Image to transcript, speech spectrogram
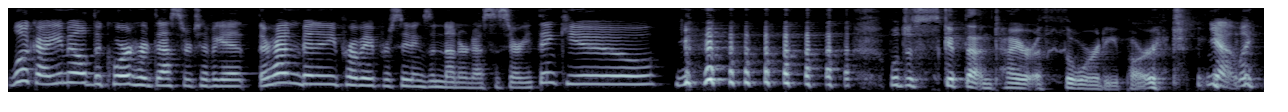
Look, I emailed the court her death certificate. There hadn't been any probate proceedings and none are necessary. Thank you. we'll just skip that entire authority part. Yeah, like,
